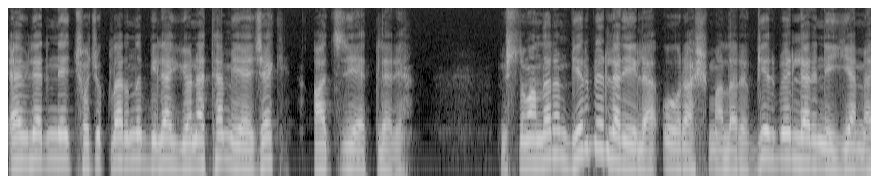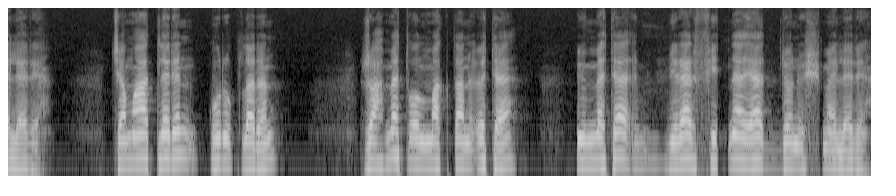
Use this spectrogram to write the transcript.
evlerini, çocuklarını bile yönetemeyecek acziyetleri, Müslümanların birbirleriyle uğraşmaları, birbirlerini yemeleri, cemaatlerin, grupların rahmet olmaktan öte ümmete birer fitneye dönüşmeleri,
